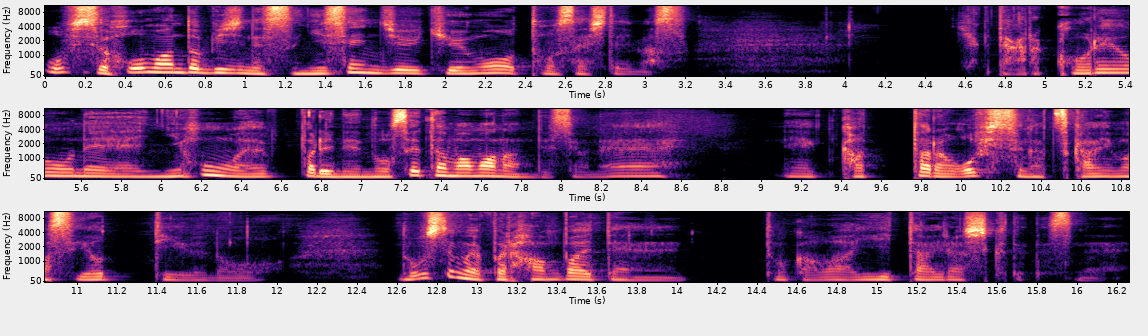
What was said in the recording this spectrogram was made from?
オフィスホームビジネス2019も搭載しています。いや、だからこれをね、日本はやっぱりね、載せたままなんですよね。ね、買ったらオフィスが使えますよっていうのを、どうしてもやっぱり販売店とかは言いたいらしくてですね。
